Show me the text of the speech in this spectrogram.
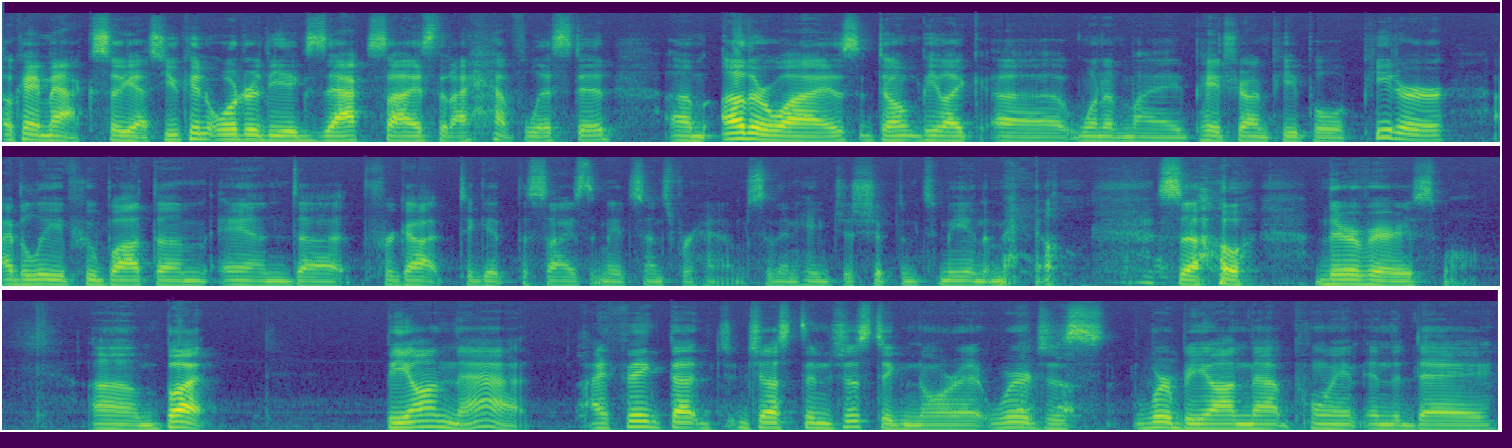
okay, Max, so yes, you can order the exact size that I have listed. Um, otherwise, don't be like uh, one of my Patreon people, Peter, I believe, who bought them and uh, forgot to get the size that made sense for him. So then he just shipped them to me in the mail. so they're very small. Um, but beyond that, I think that Justin, just ignore it. We're just we're beyond that point in the day.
